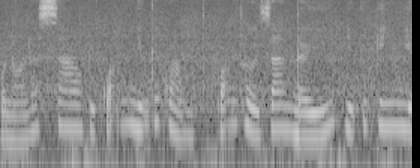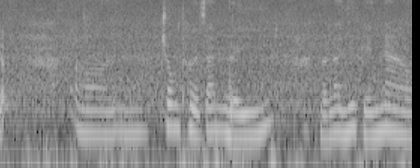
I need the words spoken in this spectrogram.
của nó là sao cái quãng những cái quãng quãng thời gian đấy những cái kinh nghiệm uh, trong thời gian đấy nó là như thế nào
